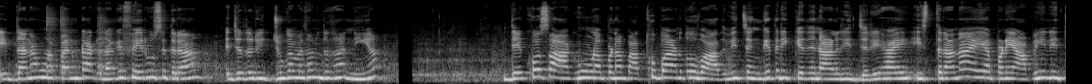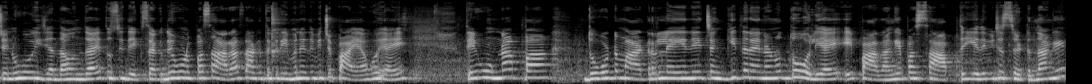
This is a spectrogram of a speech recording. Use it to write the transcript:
ਇਦਾਂ ਨਾ ਹੁਣ ਆਪਾਂ ਇਹਨੂੰ ਢੱਕ ਦਾਂਗੇ, ਫਿਰ ਉਸੇ ਤਰ੍ਹਾਂ ਜਦੋਂ ਰਿੱਝੂਗਾ, ਮੈਂ ਤੁਹਾਨੂੰ ਦਿਖਾਨੀ ਆ ਦੇਖੋ ਸਾਗ ਹੁਣ ਆਪਣਾ ਬਾਥੂ ਪਾਣ ਤੋਂ ਬਾਅਦ ਵੀ ਚੰਗੇ ਤਰੀਕੇ ਦੇ ਨਾਲ ਰਿੱਝ ਰਿਹਾ ਹੈ ਇਸ ਤਰ੍ਹਾਂ ਨਾ ਇਹ ਆਪਣੇ ਆਪ ਹੀ ਨੀਚੇ ਨੂੰ ਹੋਈ ਜਾਂਦਾ ਹੁੰਦਾ ਹੈ ਤੁਸੀਂ ਦੇਖ ਸਕਦੇ ਹੋ, ਹੁਣ ਆਪਾਂ ਸਾਰਾ ਸਾਗ ਤਕਰੀਬਨ ਇਹਦੇ ਵਿੱਚ ਪਾਇਆ ਹੋਇਆ ਹੈ ਤੇ ਹੁਣ ਨਾ ਆਪਾਂ ਦੋ ਟਮਾਟਰ ਲਏ ਨੇ, ਚੰਗੀ ਤਰ੍ਹਾਂ ਇਹਨਾਂ ਨੂੰ ਧੋ ਲਿਆ ਹੈ ਇਹ ਪਾ ਦਾਂਗੇ ਆਪਾਂ ਸਾਫ਼ ਤੇ ਹੀ ਇਹਦੇ ਵਿੱਚ ਸਿੱਟ ਦਾਂਗੇ।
